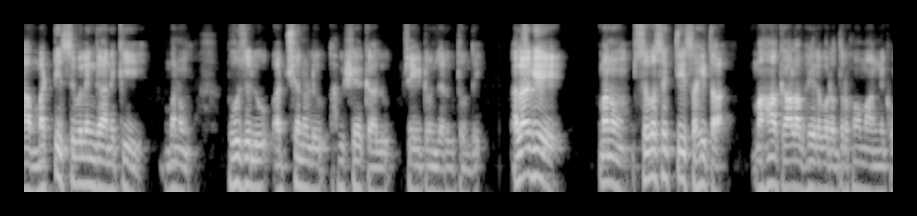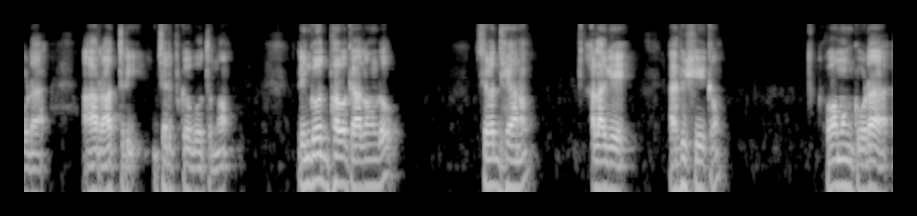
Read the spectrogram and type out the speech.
ఆ మట్టి శివలింగానికి మనం పూజలు అర్చనలు అభిషేకాలు చేయటం జరుగుతుంది. అలాగే మనం శివశక్తి సహిత మహాకాళభైరవ రుద్రహోమాన్ని కూడా ఆ రాత్రి జరుపుకోబోతున్నాం. లింగోద్భవ కాలంలో శివధ్యానం అలాగే అభిషేకం హోమం కూడా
